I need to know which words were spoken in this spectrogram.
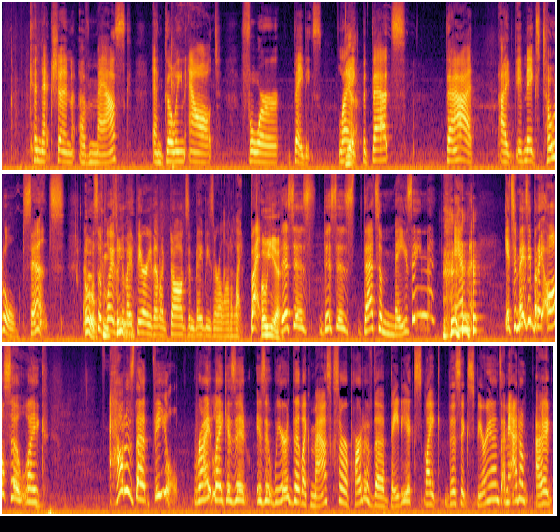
connection of mask and going out for babies. Like, Yeah. but that's, that, I, it makes total sense. It Oh, also plays into my theory that like dogs and babies are a lot alike. But Oh, yeah. this is this is that's amazing, and it's amazing. But I also like, how does that feel? Right? Like, is it is it weird that like masks are a part of the baby ex- like this experience? I mean, I don't I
